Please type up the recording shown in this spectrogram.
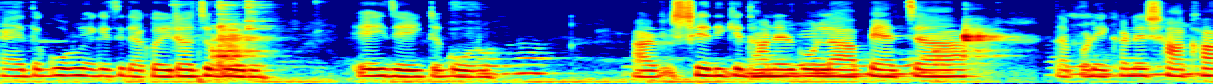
হ্যাঁ তো গরু এঁকেছি। দেখো এটা হচ্ছে গরু। এই যে এইটা গরু। আর সেদিকে ধানের গোলা পেঁচা তারপরে এখানে শাখা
